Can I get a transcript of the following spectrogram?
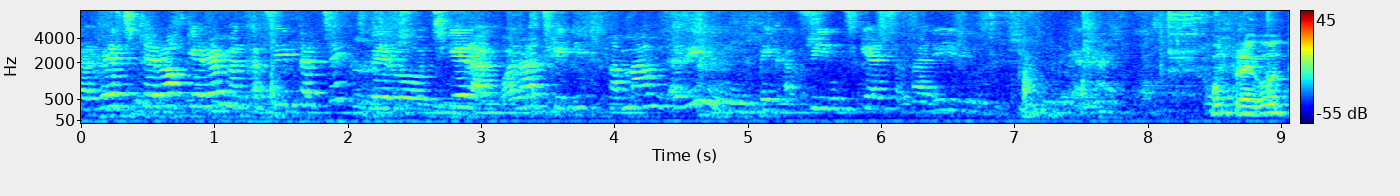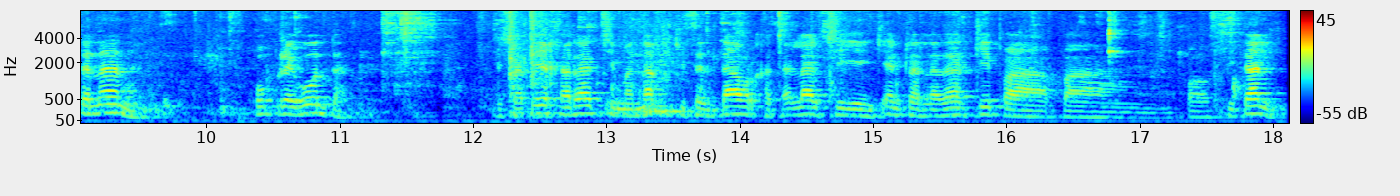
tal vez casita pero quiera para chiquit jamás ariri be casin quiera ariri Un pregunta, nana. Un pregunta. Bisate Jarachi, Manap, Centaur, Catalal, si en quieren trasladar aquí para pa, pa hospital.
